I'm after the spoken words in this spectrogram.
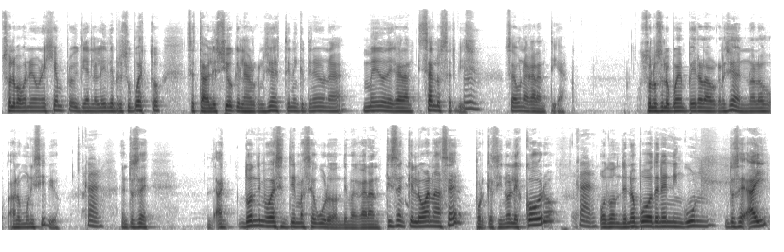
Solo para poner un ejemplo, hoy día en la ley de presupuesto se estableció que las organizaciones tienen que tener un medio de garantizar los servicios, mm. o sea, una garantía. Solo se lo pueden pedir a las organizaciones, no a los, a los municipios. Claro. Entonces, ¿dónde me voy a sentir más seguro? ¿Donde me garantizan que lo van a hacer? Porque si no les cobro. O donde no puedo tener ningún... Entonces hay,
